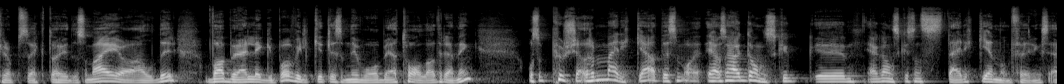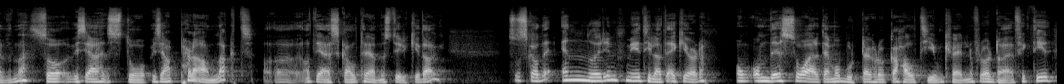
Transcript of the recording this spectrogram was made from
kroppsvekt og høyde som meg, og alder. Hva bør jeg legge på? Hvilket liksom, nivå bør jeg tåle av trening? Og så pusher jeg, og så merker jeg at det som, jeg, altså jeg har ganske, uh, jeg har ganske sånn sterk gjennomføringsevne. Så hvis jeg, står, hvis jeg har planlagt uh, at jeg skal trene styrke i dag, så skal det enormt mye til at jeg ikke gjør det. Om, om det så er at jeg må bort der klokka halv ti om kvelden, for det var da jeg fikk tid.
